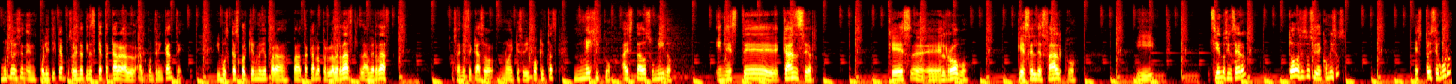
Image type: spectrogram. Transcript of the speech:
muchas veces en, política, pues obviamente tienes que atacar al, contrincante y buscas cualquier medio para, para atacarlo, pero la verdad, la verdad, o sea, en este caso no hay que ser hipócritas, México ha estado sumido en este cáncer que es eh, eh, el robo, que es el desfalco. Y siendo sinceros, todos esos fideicomisos, estoy seguro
